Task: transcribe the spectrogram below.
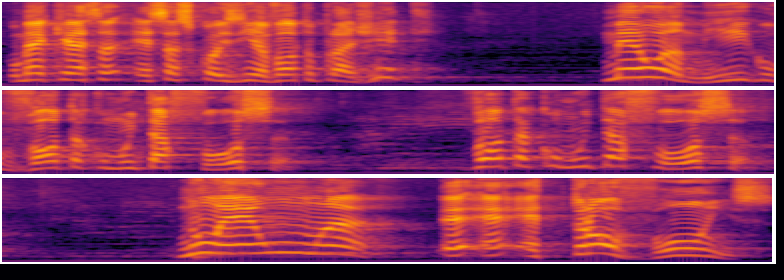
como é que essa, essas coisinhas voltam para a gente? Meu amigo, volta com muita força. Volta com muita força. Não é uma. É, é, é trovões.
